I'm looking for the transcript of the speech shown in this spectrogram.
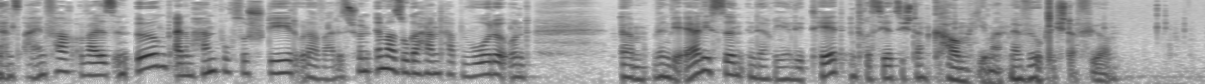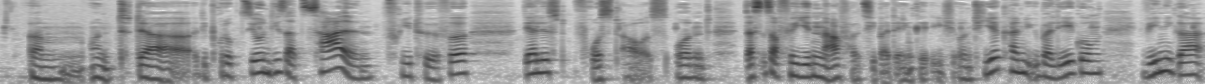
ganz einfach, weil es in irgendeinem Handbuch so steht oder weil es schon immer so gehandhabt wurde. Und ähm, wenn wir ehrlich sind, in der Realität interessiert sich dann kaum jemand mehr wirklich dafür. Ähm, und der, die Produktion dieser Zahlenfriedhöfe, der lässt Frust aus. Und das ist auch für jeden nachvollziehbar, denke ich. Und hier kann die Überlegung, weniger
